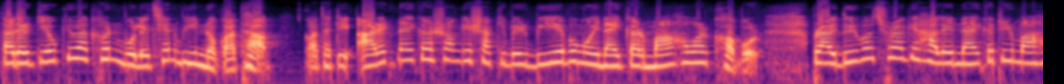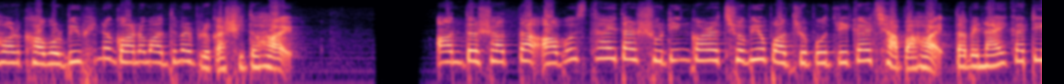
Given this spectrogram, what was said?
তাদের কেউ কেউ এখন বলেছেন ভিন্ন কথা। কথাটি আরেক নায়িকার সঙ্গে সাকিবের বিয়ে এবং ওই নায়িকার মা হওয়ার খবর। প্রায় দুই বছর আগে হালের নায়িকাটির মা হওয়ার খবর বিভিন্ন গণমাধ্যমে প্রকাশিত হয়। অন্তঃসত্ত্বা অবস্থায় তার শুটিং করার ছবিও পত্রপত্রিকায় ছাপা হয়, তবে নায়িকাটি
